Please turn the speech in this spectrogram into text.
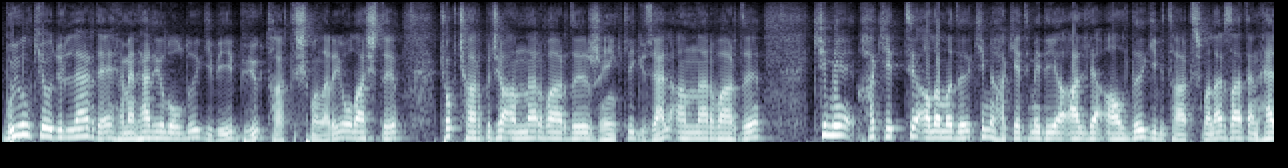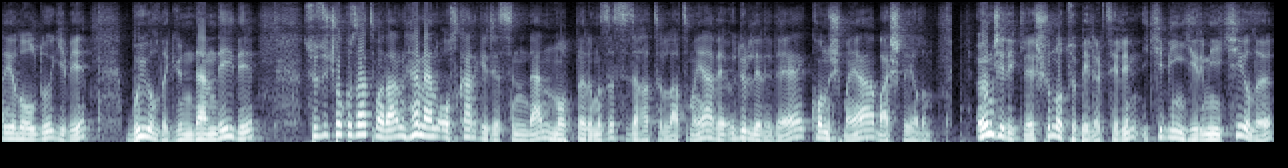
Bu yılki ödüller de hemen her yıl olduğu gibi büyük tartışmalara yol açtı. Çok çarpıcı anlar vardı, renkli güzel anlar vardı. Kimi hak etti alamadığı, kimi hak etmediği halde aldığı gibi tartışmalar zaten her yıl olduğu gibi bu yılda gündemdeydi. Sözü çok uzatmadan hemen Oscar gecesinden notlarımızı size hatırlatmaya ve ödülleri de konuşmaya başlayalım. Öncelikle şu notu belirtelim. 2022 yılı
